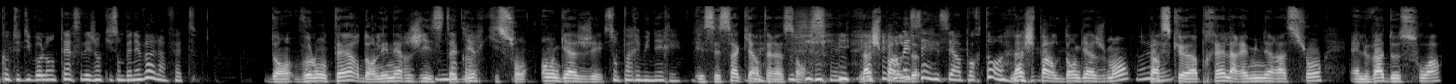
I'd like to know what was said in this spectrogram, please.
Quand tu dis volontaire, c'est des gens qui sont bénévoles, en fait. Dans volontaire, dans l'énergie, c'est-à-dire qu'ils sont engagés. Ils sont pas rémunérés. Et c'est ça qui est intéressant. Là, je parle c'est important. là, je parle d'engagement Ouais, parce ouais. que après, la rémunération, elle va de soi.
